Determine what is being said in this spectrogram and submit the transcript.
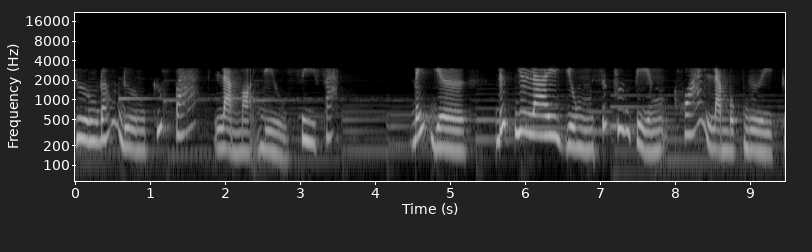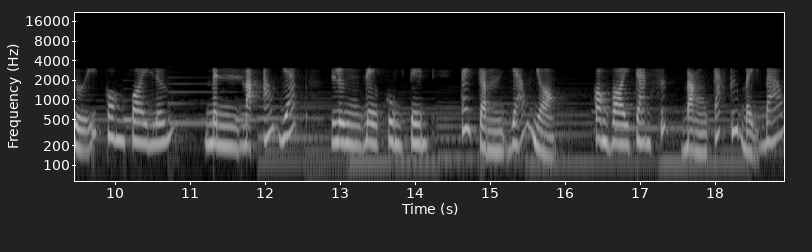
thường đón đường cướp phá làm mọi điều phi pháp. Bấy giờ Đức Như Lai dùng sức phương tiện hóa làm một người cưỡi con voi lớn, mình mặc áo giáp, lưng đeo cung tên, tay cầm giáo nhọn, con voi trang sức bằng các thứ bảy báo,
